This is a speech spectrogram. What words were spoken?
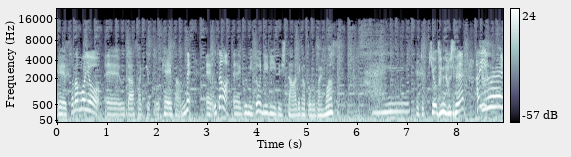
えー、空模様、えー、歌作曲 K さんで、えー、歌は、えー、グミとリリーでした。ありがとうございます。はい。えっと、気を取り直してね。はい。はい。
